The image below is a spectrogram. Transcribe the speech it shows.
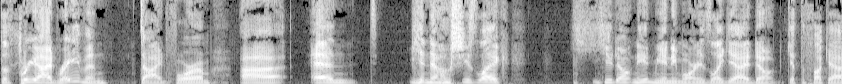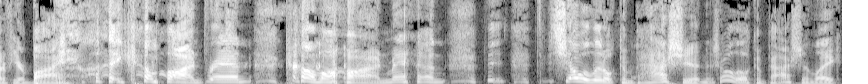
the three-eyed raven died for him. Uh, and, you know, she's like, you don't need me anymore. he's like, yeah, I don't. Get the fuck out of here. Bye. like, come on, Bran. Come on, man. Show a little compassion. Show a little compassion. Like,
